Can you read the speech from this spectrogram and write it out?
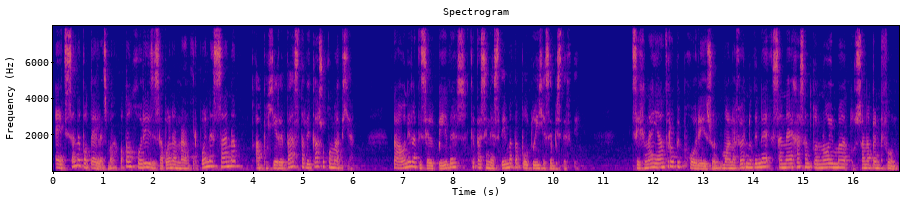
Έτσι, σαν αποτέλεσμα, όταν χωρίζεις από έναν άνθρωπο, είναι σαν να αποχαιρετάς τα δικά σου κομμάτια. Τα όνειρα, τις ελπίδες και τα συναισθήματα που του είχες εμπιστευτεί. Συχνά οι άνθρωποι που χωρίζουν μου αναφέρουν ότι είναι σαν να έχασαν το νόημά τους, σαν να πενθούν.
